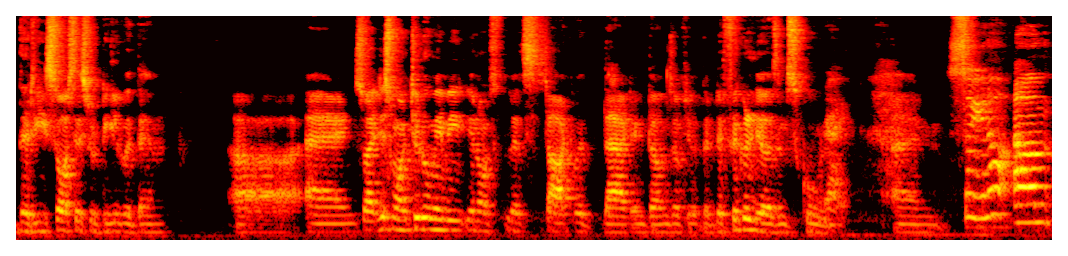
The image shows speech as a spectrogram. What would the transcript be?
the resources to deal with them. Uh, and so i just want you to maybe you know let's start with that in terms of your, the difficult years in school. Right. and So you know, um,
